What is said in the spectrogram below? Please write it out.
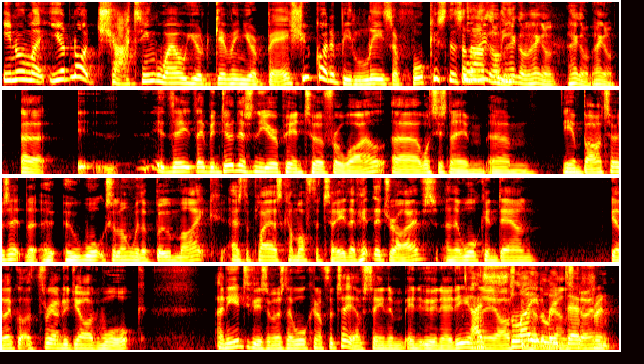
You know, like you're not chatting while you're giving your best. You've got to be laser focused as an well, athlete. Hang on, hang on, hang on, hang on, hang on. Uh, they they've been doing this in the European tour for a while. Uh, what's his name? Um, Ian Barter, is it, that, who, who walks along with a boom mic as the players come off the tee. They've hit their drives and they're walking down. You know, they've got a 300 yard walk, and he interviews them as they're walking off the tee. I've seen him interviewing Eddie, and they ask him how the round's different. going.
